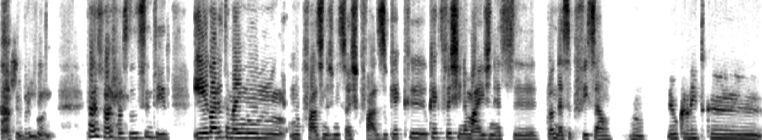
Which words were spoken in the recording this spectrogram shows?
Faz que sentido. profundo. Faz, faz, faz todo sentido. E agora também no, no que fazes, nas missões que fazes, o que é que, o que, é que te fascina mais nesse, pronto, nessa profissão? Uhum. Eu acredito que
